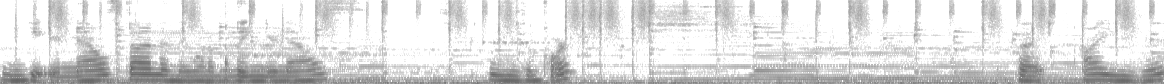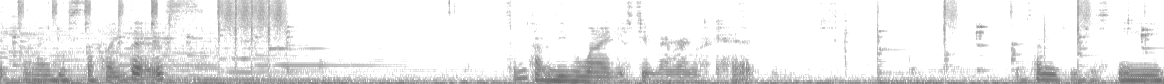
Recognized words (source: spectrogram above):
when you get your nails done and they want to bling your nails. People use them for. But I use it when I do stuff like this. Sometimes even when I just do my regular kit. Sometimes you just need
